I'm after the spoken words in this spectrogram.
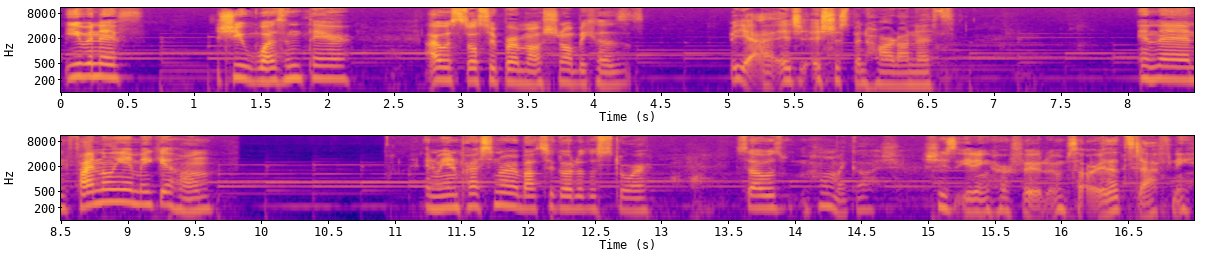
Even if she wasn't there, I was still super emotional because, yeah, it, it's just been hard on us. And then finally, I make it home, and me and Preston are about to go to the store. So I was, oh my gosh, she's eating her food. I'm sorry, that's Daphne.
